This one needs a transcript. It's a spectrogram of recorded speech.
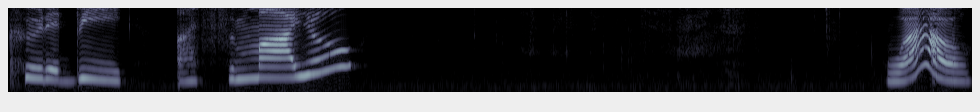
Could it be a smile? Wow,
